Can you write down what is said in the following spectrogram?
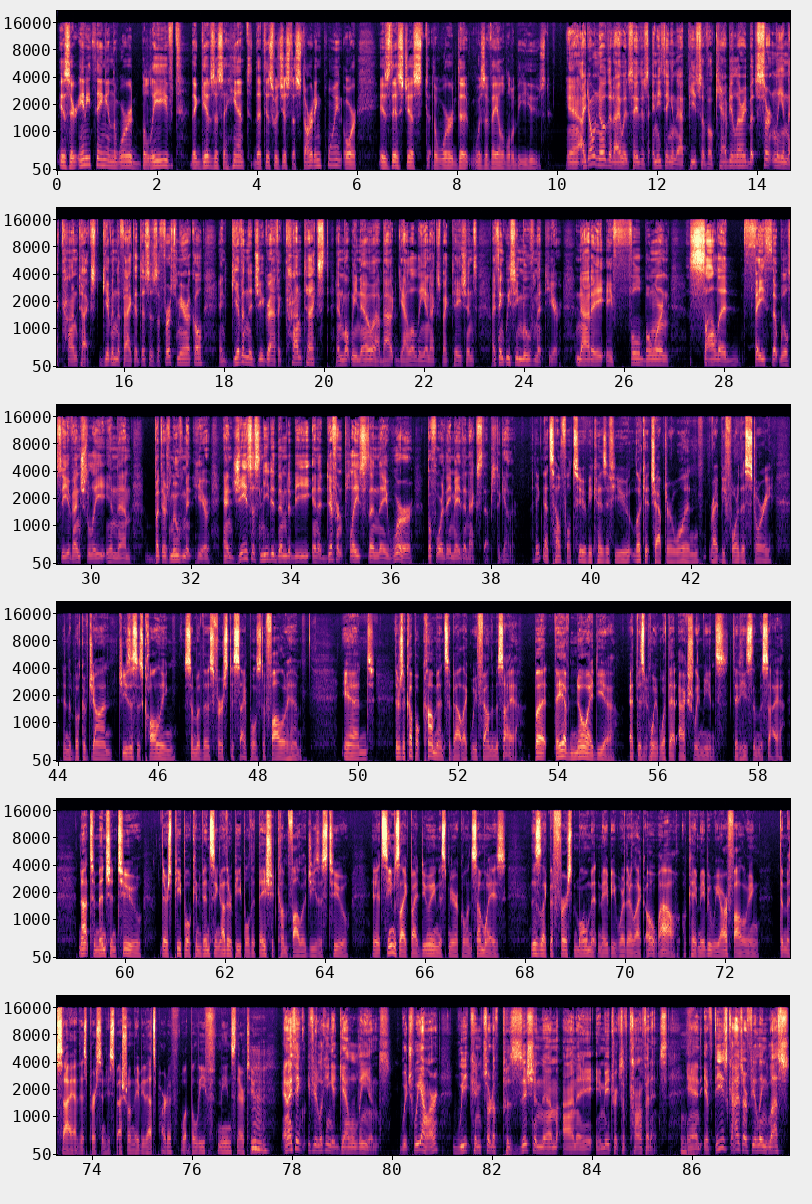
is there anything in the word believed that gives us a hint that this was just a starting point, or is this just the word that was available to be used? Yeah, I don't know that I would say there's anything in that piece of vocabulary, but certainly in the context, given the fact that this is the first miracle and given the geographic context and what we know about Galilean expectations, I think we see movement here. Not a, a full born, solid faith that we'll see eventually in them, but there's movement here. And Jesus needed them to be in a different place than they were before they made the next steps together. I think that's helpful too, because if you look at chapter one, right before this story in the book of John, Jesus is calling some of those first disciples to follow him. And there's a couple comments about, like, we've found the Messiah, but they have no idea at this Yeah. point what that actually means, that he's the Messiah. Not to mention, too, there's people convincing other people that they should come follow Jesus too. And it seems like by doing this miracle in some ways, this is like the first moment maybe where they're like, oh, wow, okay, maybe we are following the Messiah, this person who's special. Maybe that's part of what belief means there too. Hmm. And I think if you're looking at Galileans, which we are, we can sort of position them on a, a matrix of confidence. Hmm. And if these guys are feeling less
